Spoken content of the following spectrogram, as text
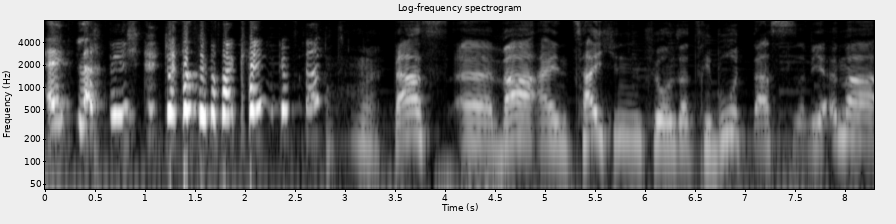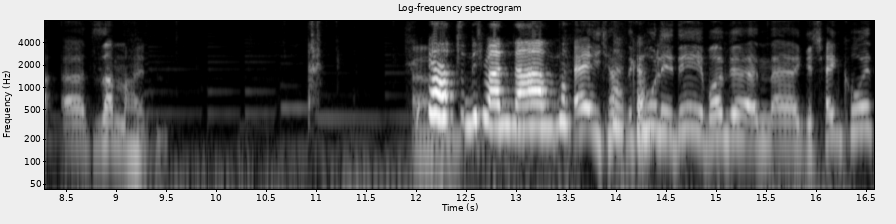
Ey, lach nicht. Du hast den Papagei gebracht. das äh, war ein Zeichen für unser Tribut, dass wir immer äh, zusammenhalten. Ähm, Er hatte nicht mal einen Namen. Ey, ich habe Oh eine Gott. coole Idee. Wollen wir ein äh, Geschenk holen?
